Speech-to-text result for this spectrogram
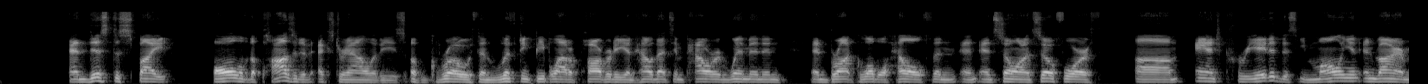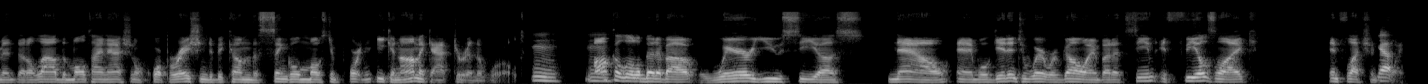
and this despite all of the positive externalities of growth and lifting people out of poverty and how that's empowered women and and brought global health and and, and so on and so forth. Um, and created this emollient environment that allowed the multinational corporation to become the single most important economic actor in the world. Mm. Mm. Talk a little bit about where you see us now, and we'll get into where we're going. But it seems it feels like inflection yep. point.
